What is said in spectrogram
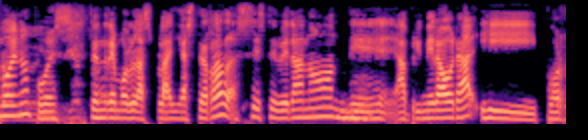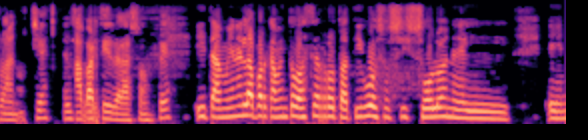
Bueno, pues tendremos las playas cerradas este verano de, a primera hora y por la noche, a partir de las 11. Y también el aparcamiento va a ser rotativo, eso sí, solo en, el, en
